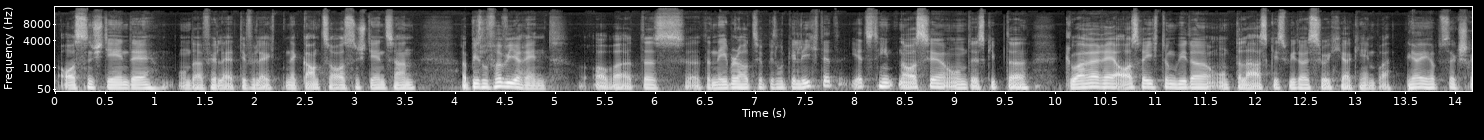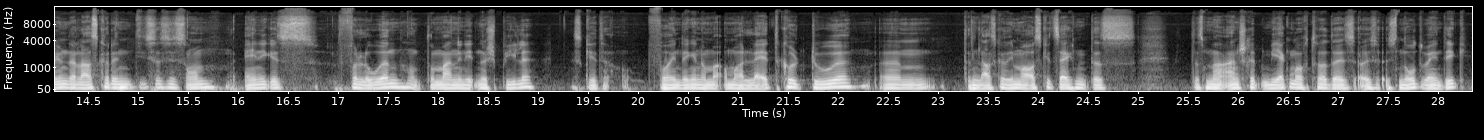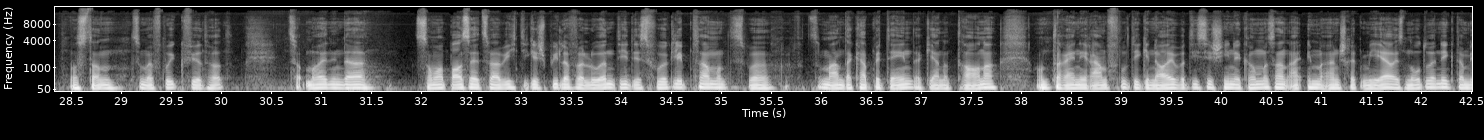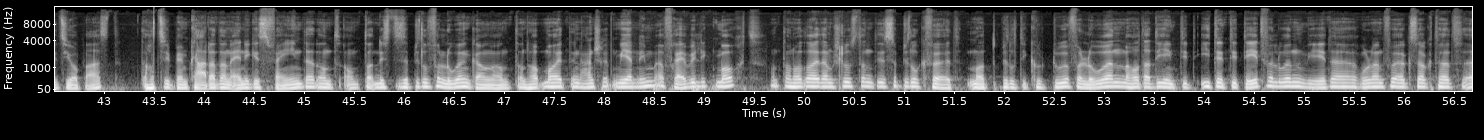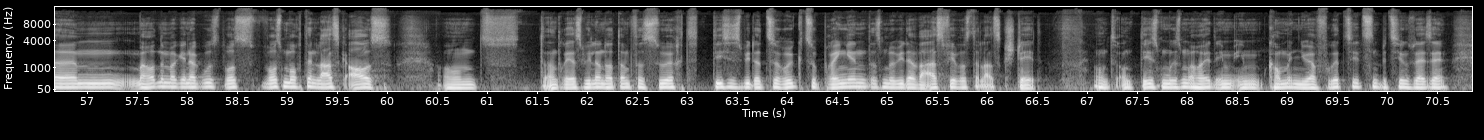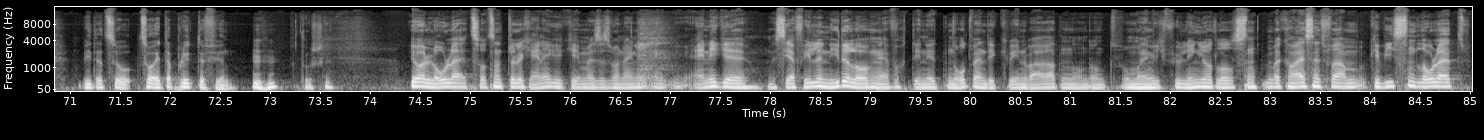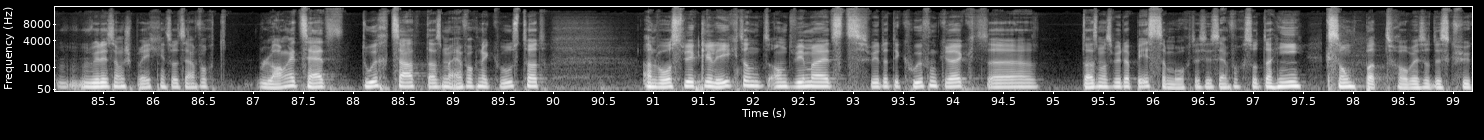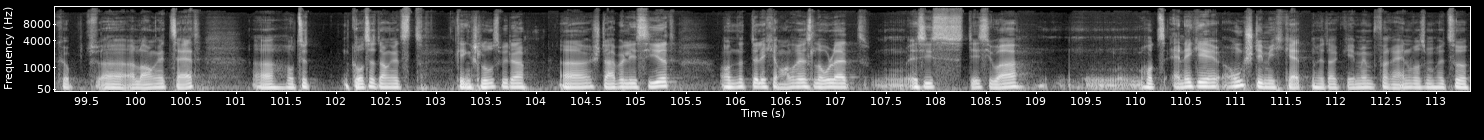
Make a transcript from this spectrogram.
Außenstehende und auch für Leute, die vielleicht nicht ganz außenstehend sind, ein bisschen verwirrend. Aber das, der Nebel hat sich ein bisschen gelichtet jetzt hinten raus und es gibt eine klarere Ausrichtung wieder und der Lask ist wieder als solcher erkennbar. Ja, ich habe es ja geschrieben, der Lask hat in dieser Saison einiges verloren und da meine ich nicht nur Spiele. Es geht vor allen Dingen um, um eine Leitkultur. Ähm, den Lask hat immer ausgezeichnet, dass, dass man einen Schritt mehr gemacht hat als, als, als notwendig, was dann zum Erfolg geführt hat. Jetzt hat man halt in der Sommerpause zwei wichtige Spieler verloren, die das vorgelebt haben. Und das war zum einen der Kapitän, der Gernot Trauner und der Reini Rampfel, die genau über diese Schiene gekommen sind, immer einen Schritt mehr als notwendig, damit es ja passt. Da hat sich beim Kader dann einiges verändert und, und dann ist das ein bisschen verloren gegangen. Und dann hat man halt den einen Schritt mehr nicht mehr freiwillig gemacht und dann hat halt am Schluss dann das ein bisschen gefällt. Man hat ein bisschen die Kultur verloren, man hat auch die Identität verloren, wie jeder Roland vorher gesagt hat. Ähm, man hat nicht mehr genau gewusst, was, was macht den Lask aus. Und Andreas Wieland hat dann versucht, dieses wieder zurückzubringen, dass man wieder weiß, für was der Lask steht. Und, und das muss man halt im, im kommenden Jahr fortsitzen, beziehungsweise wieder zu, zu alter Blüte führen. Mhm. Ja, Lowlights hat es natürlich einige gegeben. Also es waren ein, einige, sehr viele Niederlagen einfach, die nicht notwendig gewesen waren und, und wo man eigentlich viel liegen hat lassen. Man kann jetzt nicht von einem gewissen Lowlight, würde ich sagen, sprechen. Es hat sich einfach lange Zeit durchzahlt, dass man einfach nicht gewusst hat, an was wirklich liegt und, und wie man jetzt wieder die Kurven kriegt, äh, dass man es wieder besser macht. Es ist einfach so dahin gesumpert, habe ich so das Gefühl gehabt, äh, eine lange Zeit. Äh, hat sich Gott sei Dank jetzt gegen Schluss wieder äh, stabilisiert. Und natürlich ein anderes Lowlight, es ist das Jahr, hat es einige Unstimmigkeiten halt gegeben im Verein, was man halt so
